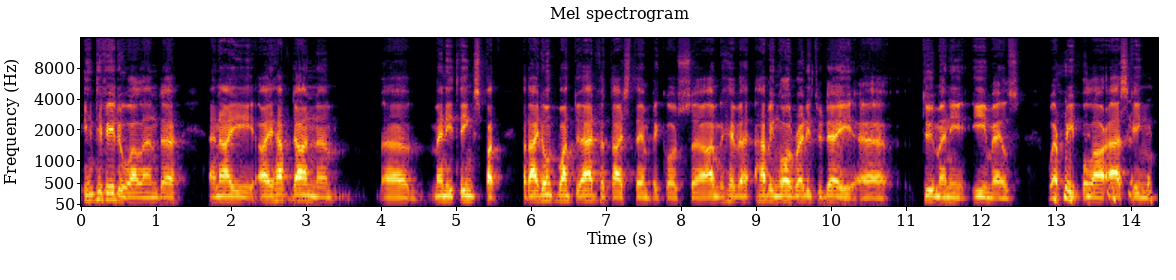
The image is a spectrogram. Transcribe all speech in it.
individual and uh, and I I have done um, uh, many things, but but I don't want to advertise them because I'm have, having already today too many emails where people are asking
